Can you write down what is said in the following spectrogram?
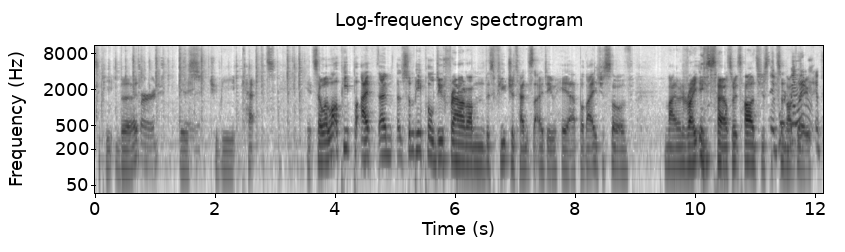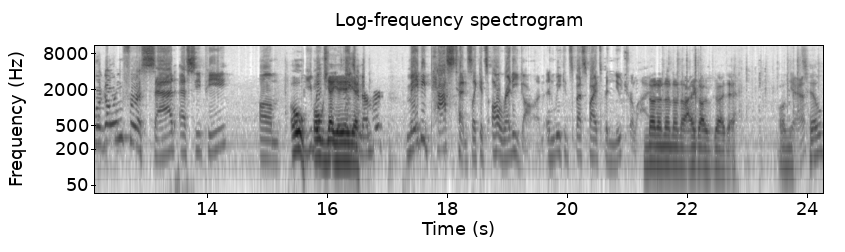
SCP bird bird. is to be kept. So a lot of people, I, um, some people do frown on this future tense that I do here, but that is just sort of my own writing style, so it's hard just If to not going, do. if we're going for a sad SCP, um, Oh, you oh yeah, yeah, yeah, yeah. numbered. Maybe past tense, like it's already gone, and we can specify it's been neutralized. No, no, no, no, no. I got a good idea. Yeah? Until,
